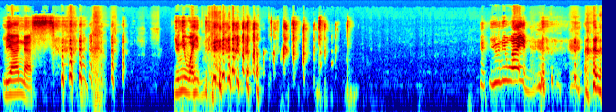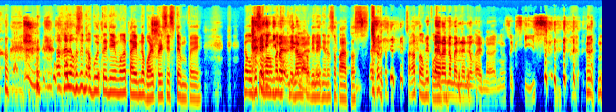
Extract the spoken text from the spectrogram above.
lianas. Uni-wide. Uni-wide. akala, akala ko sinabutan niya yung mga time na barter system pa eh. Naubos yung mga manok nila, naman, kabili niya ng sapatos. Sa May pera naman na nung ano, nung 60s.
